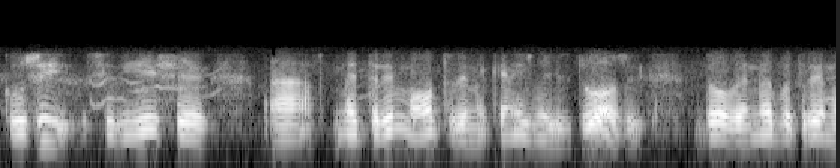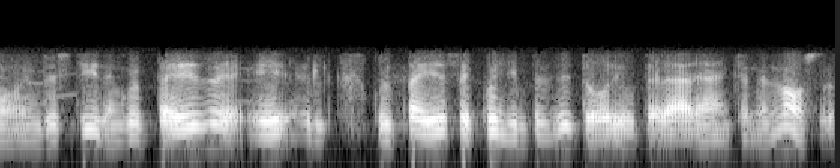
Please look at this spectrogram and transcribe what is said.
così si riesce a mettere in moto dei meccanismi virtuosi dove noi potremo investire in quel paese e quel paese e quegli imprenditori operare anche nel nostro,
